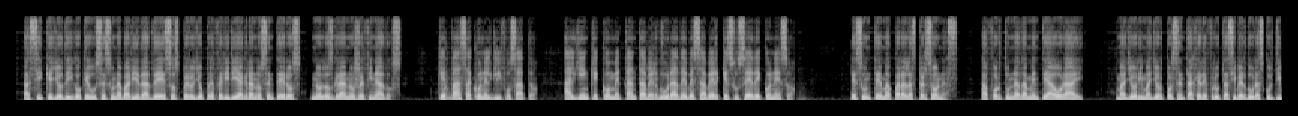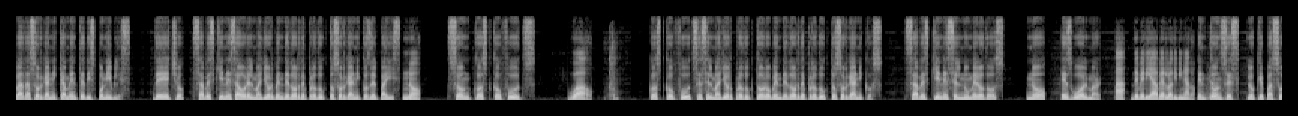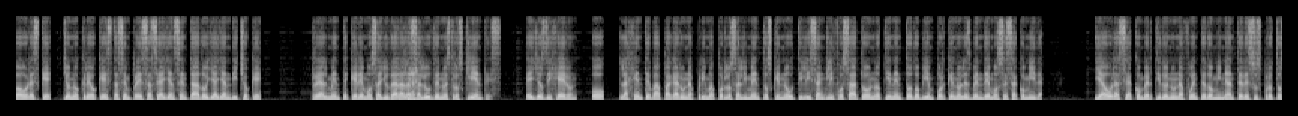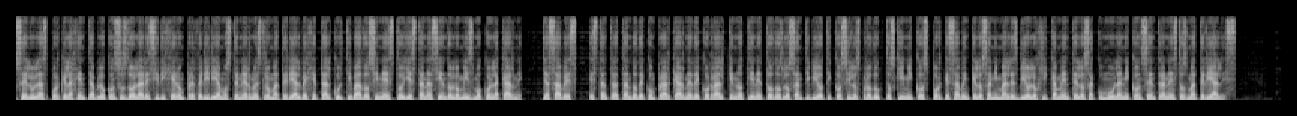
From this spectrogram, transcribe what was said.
Así que yo digo que uses una variedad de esos, pero yo preferiría granos enteros, no los granos refinados. ¿Qué pasa con el glifosato? Alguien que come tanta verdura debe saber qué sucede con eso. Es un tema para las personas. Afortunadamente ahora hay mayor y mayor porcentaje de frutas y verduras cultivadas orgánicamente disponibles. De hecho, ¿sabes quién es ahora el mayor vendedor de productos orgánicos del país? No. Son Costco Foods. Wow. Costco Foods es el mayor productor o vendedor de productos orgánicos. ¿Sabes quién es el número 2? No, es Walmart. Ah, debería haberlo adivinado. Entonces, lo que pasó ahora es que, yo no creo que estas empresas se hayan sentado y hayan dicho que realmente queremos ayudar a la salud de nuestros clientes. Ellos dijeron, oh, la gente va a pagar una prima por los alimentos que no utilizan glifosato o no tienen todo bien, ¿por qué no les vendemos esa comida? Y ahora se ha convertido en una fuente dominante de sus protocélulas porque la gente habló con sus dólares y dijeron preferiríamos tener nuestro material vegetal cultivado sin esto y están haciendo lo mismo con la carne. Ya sabes, están tratando de comprar carne de corral que no tiene todos los antibióticos y los productos químicos porque saben que los animales biológicamente los acumulan y concentran estos materiales.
